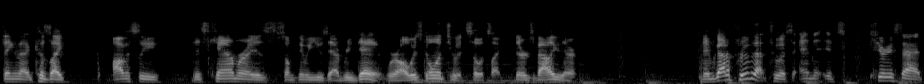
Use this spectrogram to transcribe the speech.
thing that because like obviously this camera is something we use every day. We're always going to it, so it's like there's value there. They've got to prove that to us, and it's curious that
